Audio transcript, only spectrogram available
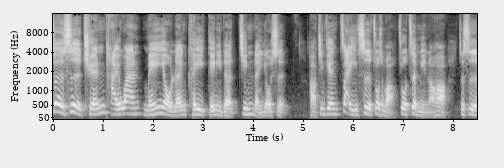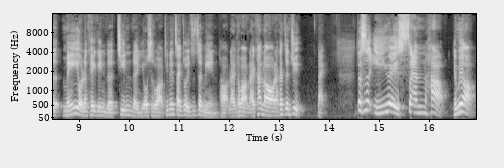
这是全台湾没有人可以给你的惊人优势。好，今天再一次做什么？做证明了哈，这是没有人可以给你的惊人优势，好不好？今天再做一次证明，好，来，好不好？来看哦，来看证据，来，这是一月三号，有没有？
